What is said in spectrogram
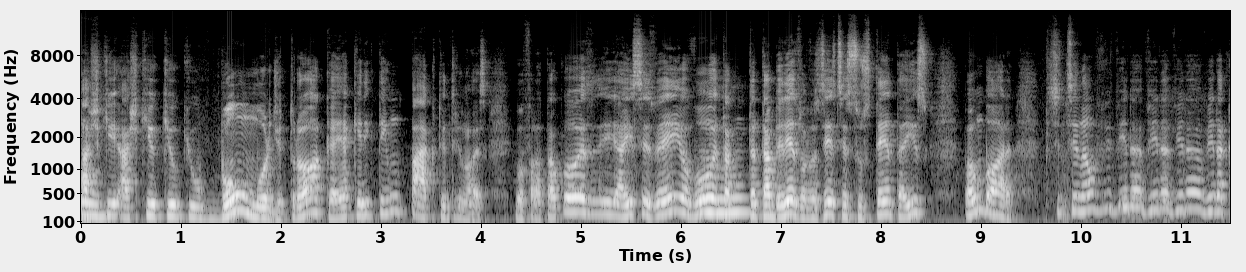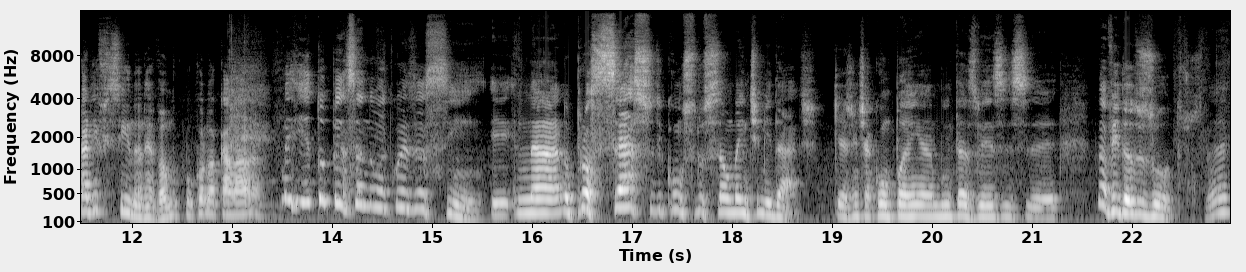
Acho, que, acho que, que, o- que o bom humor de troca é aquele que tem um pacto entre nós. Eu vou falar tal coisa, e aí vocês veem, eu vou, tá, tá, tá beleza pra você, você sustenta isso, vamos embora. Se- Senão vira, vira, vira, vira carnificina, né? Vamos colocar lá. Mas eu estou pensando uma coisa assim, na, no processo de construção da intimidade, que a gente acompanha muitas vezes eh, na vida dos outros. Né?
